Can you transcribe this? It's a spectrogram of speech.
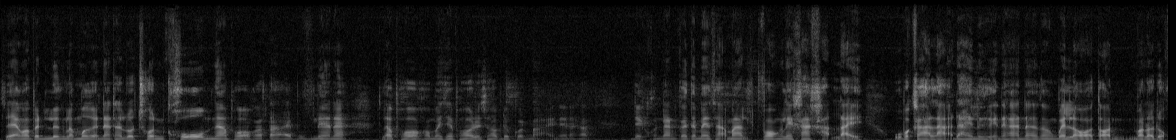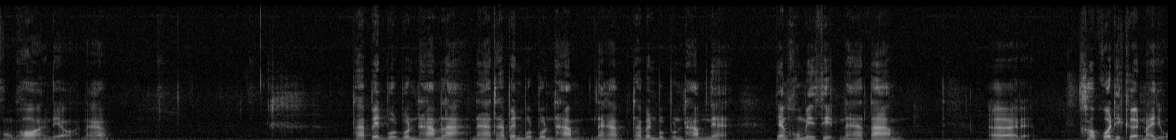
แสดงว่าเป็นเรื่องละเมิดนะ ถ้ารถชนโค้มนะ พ่อเขาตายปุ๊บเนี่ยนะ แล้วพ่อเขาไม่ใช่พ่อโดยชอบด้วยกฎหมายเนี่ยนะครับ เด็กคนนั้นก็จะไม่สามารถฟ้องเรียกค่าขาดไหลอุปการะได้เลยนะฮะนะต้องไปรอตอนมรดกของพ่ออย่างเดียวนะครับ ถ้าเป็นบุตรบุญธรรมล่ะนะถ้าเป็นบุตรบุญธรรมนะครับ ถ้าเป็นบุตรบุญธรรมเนี่ยยังคงมีสิทธิ์นะฮะตามครอบครัวที่เกิดมาอยู่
